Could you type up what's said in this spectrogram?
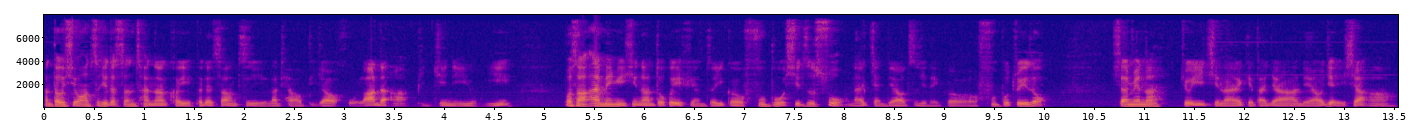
那都希望自己的身材呢，可以配得上自己那条比较火辣的啊比基尼泳衣。不少爱美女性呢，都会选择一个腹部吸脂术来减掉自己的一个腹部赘肉。下面呢，就一起来给大家了解一下啊，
